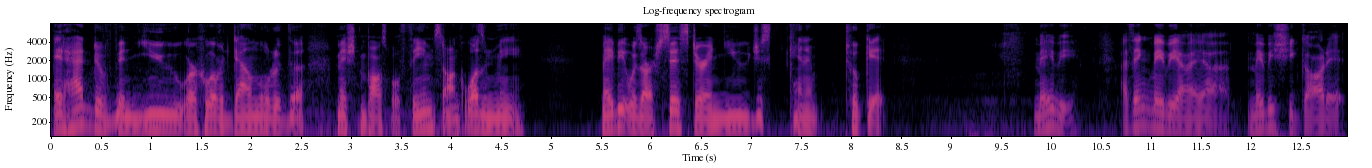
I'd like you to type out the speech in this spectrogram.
It had to have been you or whoever downloaded the Mission Impossible theme song. It wasn't me. Maybe it was our sister, and you just kind of took it. Maybe, I think maybe I uh maybe she got it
